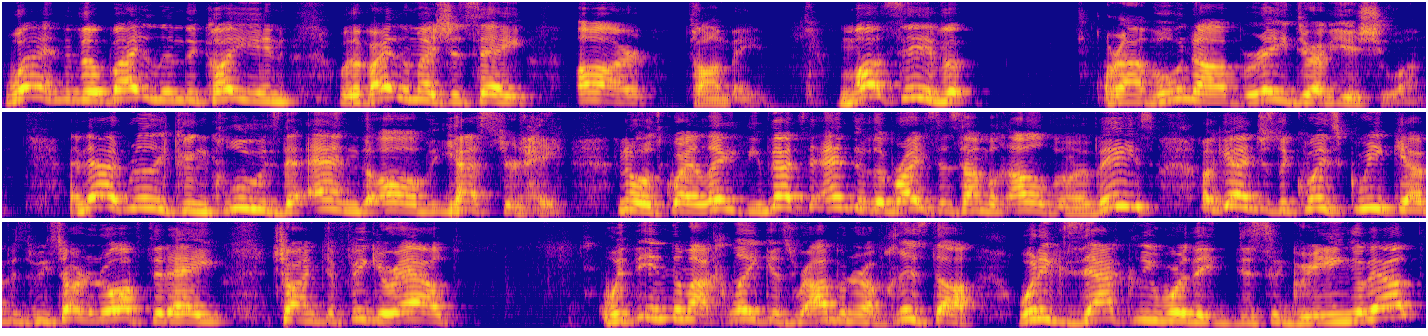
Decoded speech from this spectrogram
when the bailim, the kayin, or the bailim I should say, are tame. Masiv Ravuna Berei Rav Yeshua. And that really concludes the end of yesterday. I know it's quite lengthy. That's the end of the Bryce Samach Aleph. Again, just a quick recap as we started off today, trying to figure out Within the Machlekes Rav and Rav Chisda, what exactly were they disagreeing about?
